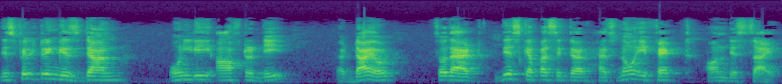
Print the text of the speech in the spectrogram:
This filtering is done only after the uh, diode so that this capacitor has no effect on this side.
